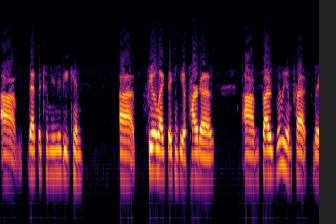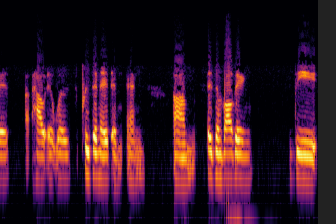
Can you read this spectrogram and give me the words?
um, that the community can uh, feel like they can be a part of. Um, so I was really impressed with how it was presented and, and um, is involving the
